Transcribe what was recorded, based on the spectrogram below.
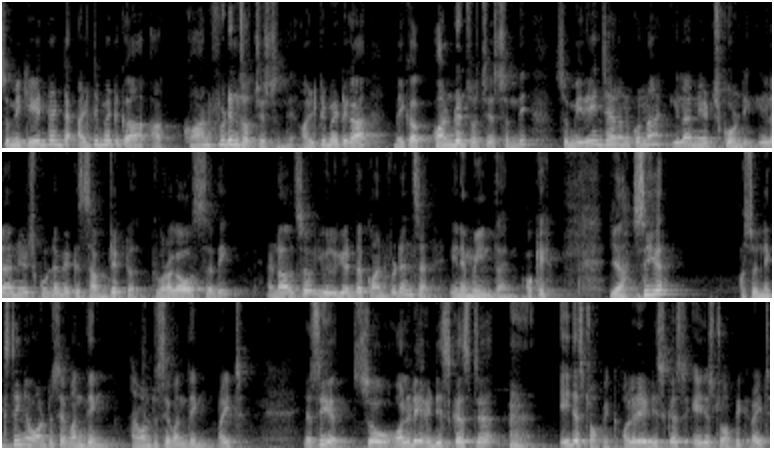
సో మీకు ఏంటంటే అల్టిమేట్గా ఆ కాన్ఫిడెన్స్ వచ్చేస్తుంది. అల్టిమేట్గా మీకు ఆ కాన్ఫిడెన్స్ వచ్చేస్తుంది. సో మీరు ఏం చేయాలనుకున్నా ఇలా నేర్చుకోండి. ఇలా నేర్చుకుంటే మీకు సబ్జెక్ట్ త్వరగా వస్తుంది and also you will get the confidence in a mean time okay yeah clear so next thing I want to say one thing I want to say one thing right yes here so already I discussed ages topic already discussed ages topic right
